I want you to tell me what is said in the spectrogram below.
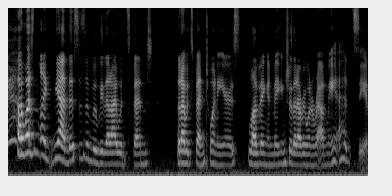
i wasn't like yeah this is a movie that i would spend that i would spend 20 years loving and making sure that everyone around me had seen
